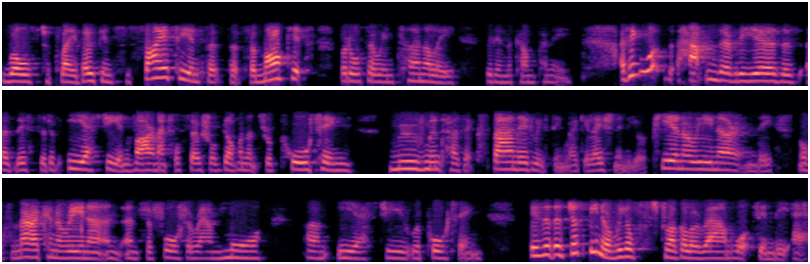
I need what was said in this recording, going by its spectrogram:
roles to play, both in society and for, for, for markets, but also internally within the company. I think what's happened over the years as, as this sort of ESG, environmental social governance reporting movement has expanded. We've seen regulation in the European arena, in the North American arena, and, and so forth around more um, ESG reporting. Is that there's just been a real struggle around what's in the S.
